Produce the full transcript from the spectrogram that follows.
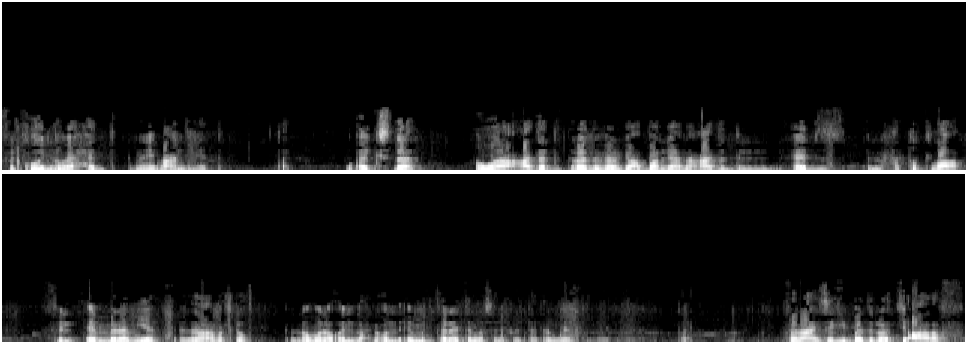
في ال coin الواحد إن أنا يبقى عندي head طيب و X ده هو عدد random variable بيعبر لي عن عدد ال heads اللي هتطلع في ال M رمية اللي أنا عملتهم. اللي هم لو ان إحنا قلنا M بثلاثه مثلا في الثلاث رميات فأنا عايز أجيب بقى دلوقتي أعرف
